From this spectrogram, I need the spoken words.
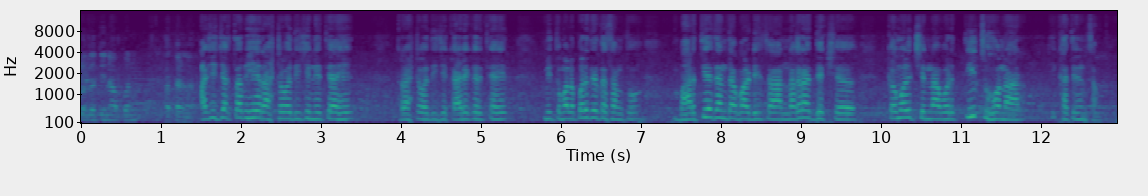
पद्धतीने आपण हाताळणार? अजित जगताप हे राष्ट्रवादीचे नेते आहेत राष्ट्रवादीचे कार्यकर्ते आहेत. मी तुम्हाला परत एकदा सांगतो भारतीय जनता पार्टीचा नगराध्यक्ष कमळ चिन्हावर तीच होणार ही खात्रीने सांगतो.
